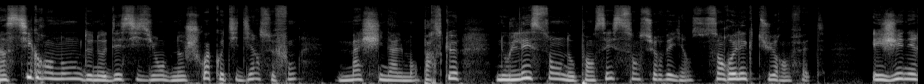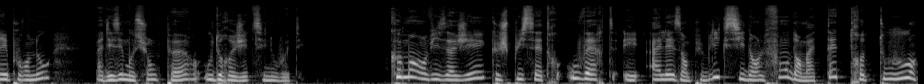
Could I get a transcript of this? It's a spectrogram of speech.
Un si grand nombre de nos décisions, de nos choix quotidiens se font machinalement, parce que nous laissons nos pensées sans surveillance, sans relecture en fait, et générer pour nous bah, des émotions de peur ou de rejet de ces nouveautés. Comment envisager que je puisse être ouverte et à l'aise en public si dans le fond, dans ma tête, trotte toujours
